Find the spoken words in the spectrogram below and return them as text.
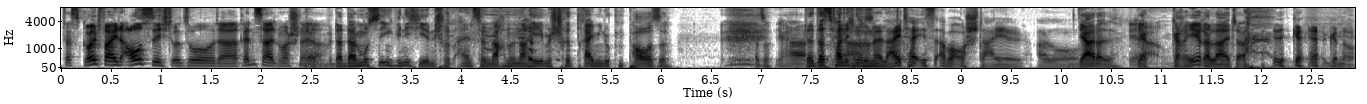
Das Gold war in Aussicht und so, da rennst du halt mal schneller. Ja, dann, dann musst du irgendwie nicht jeden Schritt einzeln machen und nach jedem Schritt drei Minuten Pause. Also, Ja. da- das fand ich so nur so. eine Leiter ist aber auch steil. Also, Ja, da, ja. Ja. Karriereleiter. ja, genau.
